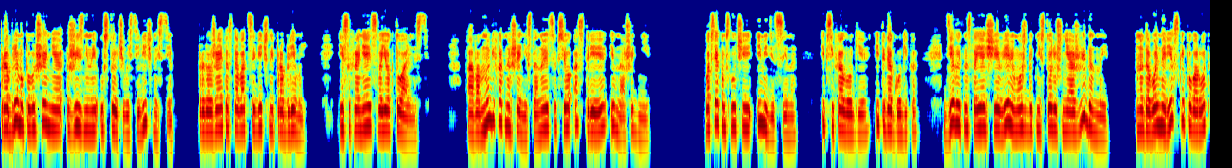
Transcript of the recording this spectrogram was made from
проблема повышения жизненной устойчивости личности продолжает оставаться вечной проблемой и сохраняет свою актуальность, а во многих отношениях становится все острее и в наши дни. Во всяком случае и медицина, и психология, и педагогика делают настоящее время, может быть, не столь уж неожиданный, но довольно резкий поворот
